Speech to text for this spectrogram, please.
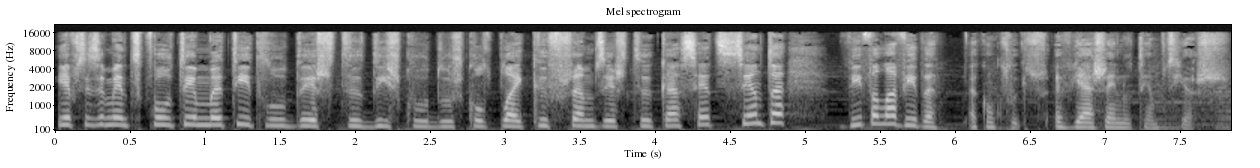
E é precisamente com o tema título deste disco dos Coldplay que fechamos este K760. Viva lá vida! A concluir a viagem no tempo de hoje.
